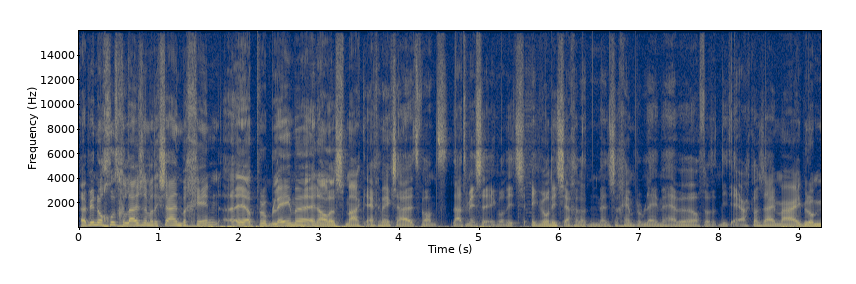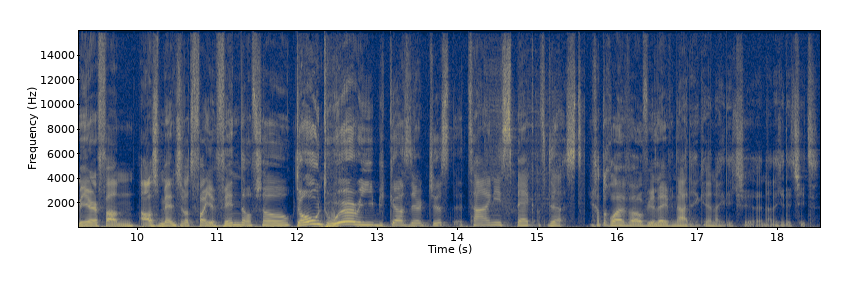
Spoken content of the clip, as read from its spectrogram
Heb je nog goed geluisterd naar wat ik zei in het begin? Uh, problemen en alles maakt echt niks uit. Want, nou tenminste, ik wil, niet, ik wil niet zeggen dat mensen geen problemen hebben of dat het niet erg kan zijn. Maar ik bedoel meer van, als mensen wat van je vinden of zo. Don't worry, because they're just a tiny speck of dust. Je gaat toch wel even over je leven nadenken nadat je dit, je dit ziet.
